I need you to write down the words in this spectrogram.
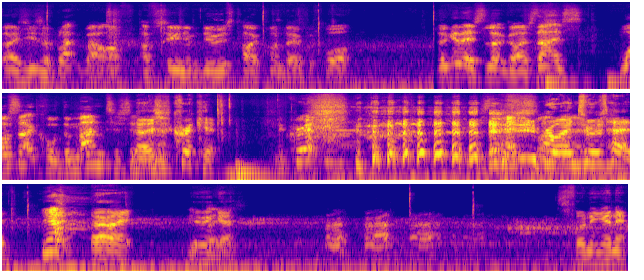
guys, he's a black belt. I've, I've seen him do his taekwondo before. Look at this. Look, guys. That is what's that called? The mantis. No, this isn't cricket. the cricket. right eh? into his head. Yeah. Alright, here we Good go. It's funny, isn't it?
